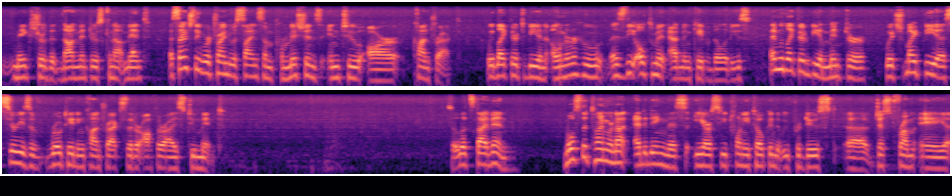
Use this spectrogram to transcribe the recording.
make sure that non-minters cannot mint. Essentially, we're trying to assign some permissions into our contract. We'd like there to be an owner who has the ultimate admin capabilities, and we'd like there to be a minter, which might be a series of rotating contracts that are authorized to mint. So let's dive in. Most of the time, we're not editing this ERC20 token that we produced uh, just from a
